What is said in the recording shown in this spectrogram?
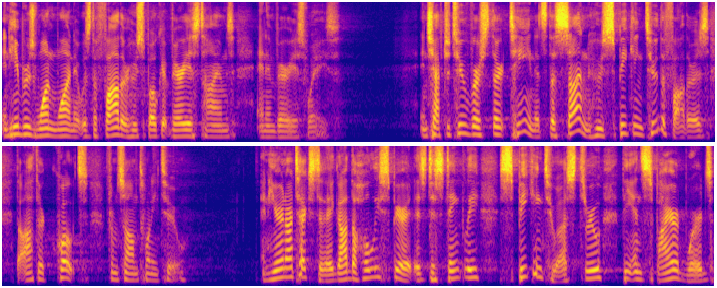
In Hebrews 1 1, it was the Father who spoke at various times and in various ways. In chapter 2, verse 13, it's the Son who's speaking to the Father, as the author quotes from Psalm 22. And here in our text today, God the Holy Spirit is distinctly speaking to us through the inspired words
